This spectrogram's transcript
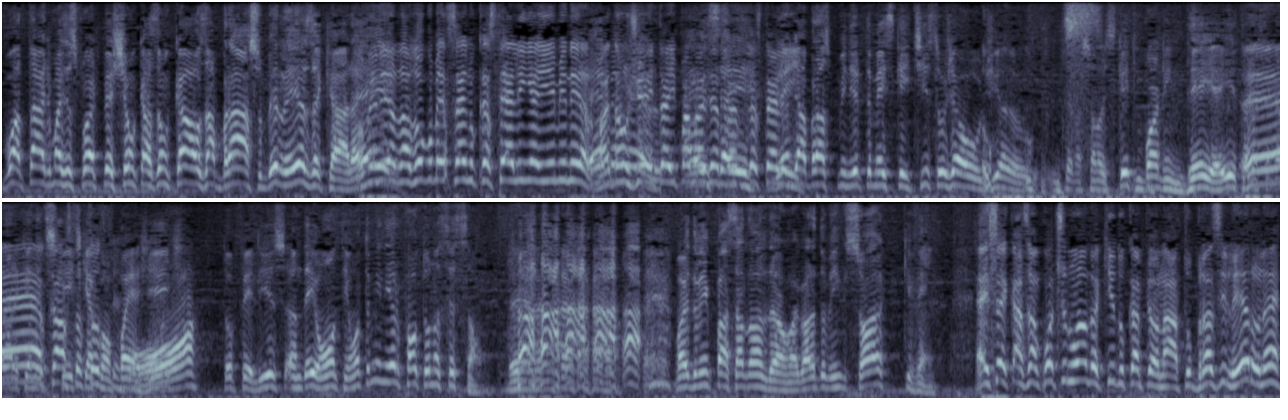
Boa tarde, mais esporte, Peixão, Casão Caos. Abraço, beleza, cara? Ô, É- Mineiro, nós vamos começar aí no Castelinho aí, hein, Mineiro? é, Vai dar um Mineiro. jeito aí pra É nós entrar aí. no Grande Castelinho. abraço pro Mineiro, também é skatista. Hoje é o dia internacional Skateboarding Day aí. Tá É, galera que é o do skate que todo acompanha a gente. Ó. Tô feliz. Andei ontem. Ontem o Mineiro faltou na sessão. Mas domingo passado não andamos. Agora domingo só que vem. É isso aí, Casão. Continuando aqui do Campeonato Brasileiro, né?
